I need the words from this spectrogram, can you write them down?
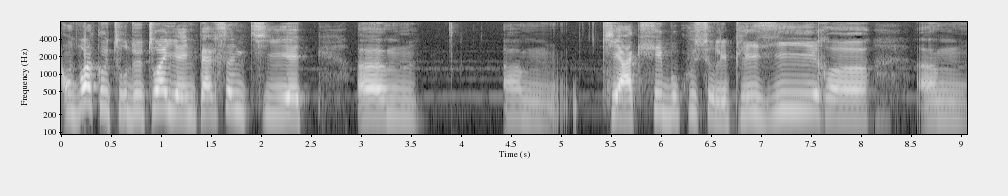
On voit qu'autour de toi, il y a une personne qui est hum, hum, qui a axé beaucoup sur les plaisirs, euh,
